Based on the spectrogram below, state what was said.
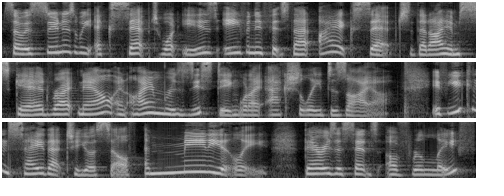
So, as soon as we accept what is, even if it's that I accept that I am scared right now and I am resisting what I actually desire. If you can say that to yourself, immediately there is a sense of relief,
